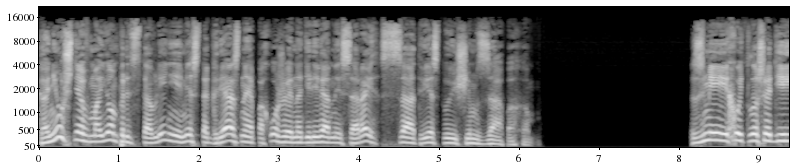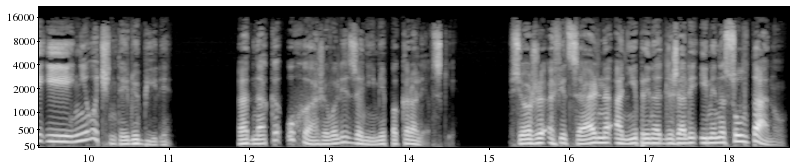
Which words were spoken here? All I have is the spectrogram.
Конюшня в моем представлении место грязное, похожее на деревянный сарай с соответствующим запахом. Змеи хоть лошадей и не очень-то и любили, однако ухаживали за ними по-королевски. Все же официально они принадлежали именно султану.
